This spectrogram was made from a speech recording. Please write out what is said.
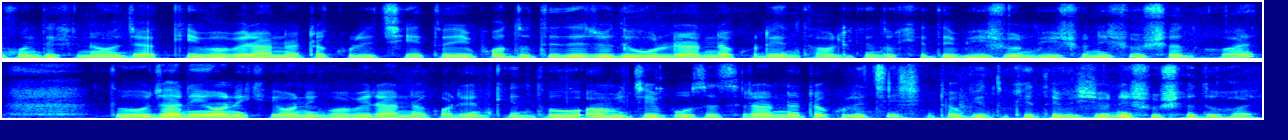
এখন দেখে নেওয়া যাক কীভাবে রান্নাটা করেছি। তো এই পদ্ধতিতে যদি ওল রান্না করেন, তাহলে কিন্তু খেতে ভীষণ, ভীষণই সুস্বাদু হয়। তো জানি অনেকে অনেকভাবে রান্না করেন, কিন্তু আমি যে প্রসেসে রান্নাটা করেছি, সেটাও কিন্তু খেতে ভীষণই সুস্বাদু হয়।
